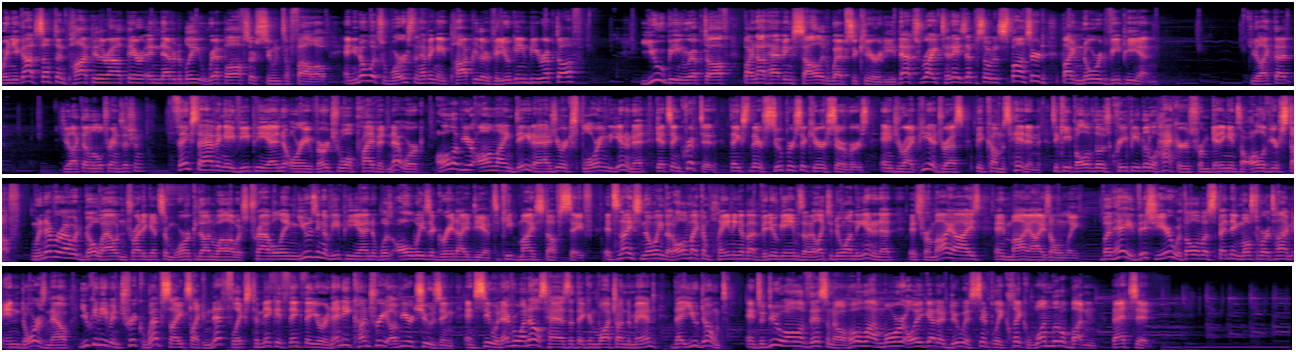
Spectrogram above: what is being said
When you got something popular out there, inevitably rip-offs are soon to follow. And you know what's worse than having a popular video game be ripped off? You being ripped off by not having solid web security. That's right, today's episode is sponsored by NordVPN. Do you like that? Do you like that little transition? Thanks to having a VPN or a virtual private network, all of your online data as you're exploring the internet gets encrypted thanks to their super secure servers, and your IP address becomes hidden to keep all of those creepy little hackers from getting into all of your stuff. Whenever I would go out and try to get some work done while I was traveling, using a VPN was always a great idea to keep my stuff safe. It's nice knowing that all of my complaining about video games that I like to do on the internet is from my eyes and my eyes only. But hey, this year, with all of us spending most of our time indoors now, you can even trick websites like Netflix to make it think that you're in any country of your choosing and see what everyone else has that they can watch on demand that you don't. And to do all of this and a whole lot more, all you gotta do is simply click one little button. That's it.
